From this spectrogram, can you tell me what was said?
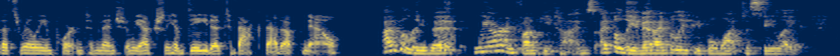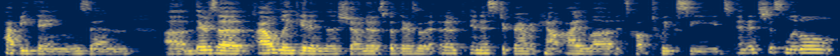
that's really important to mention. We actually have data to back that up now. I believe it. We are in funky times. I believe it. I believe people want to see like happy things and um, there's a i'll link it in the show notes but there's a, an instagram account i love. It's called twig seeds and it's just little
